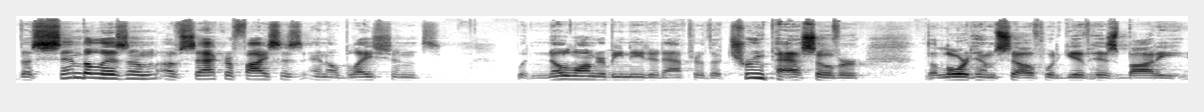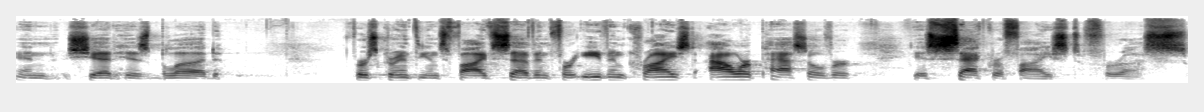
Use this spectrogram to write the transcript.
The symbolism of sacrifices and oblations would no longer be needed after the true Passover the Lord Himself would give His body and shed His blood. 1 Corinthians 5 7 For even Christ, our Passover, is sacrificed for us.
